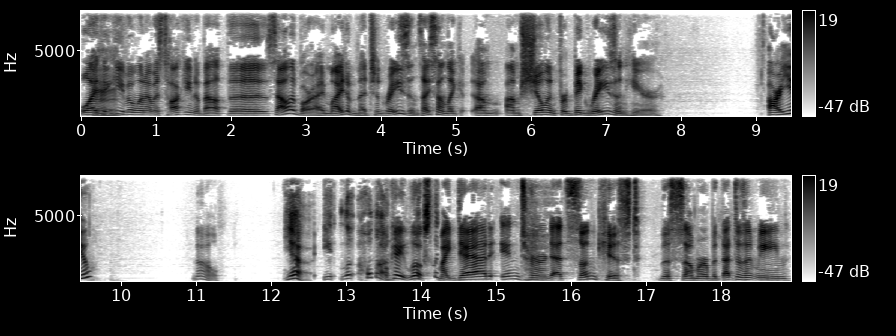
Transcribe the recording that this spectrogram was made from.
Well, I think even when I was talking about the salad bar, I might have mentioned raisins. I sound like um, I'm shilling for big raisin here. Are you? No. yeah, y- look, hold on. Okay, look, like- my dad interned at Sunkist this summer, but that doesn't mean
